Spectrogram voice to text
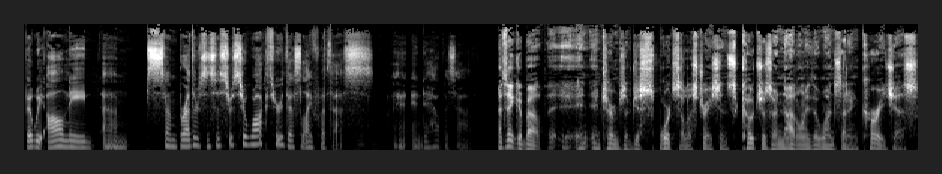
but we all need um, some brothers and sisters to walk through this life with us and, and to help us out. I think about in, in terms of just sports illustrations, coaches are not only the ones that encourage us,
